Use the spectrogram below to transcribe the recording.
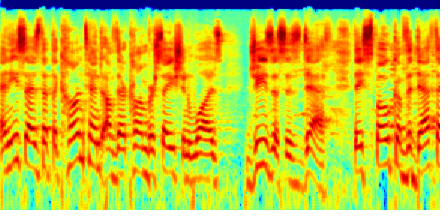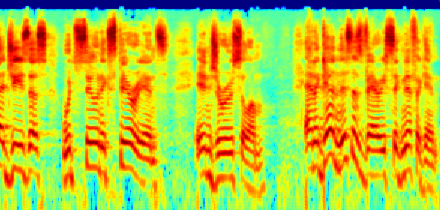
And he says that the content of their conversation was Jesus' death. They spoke of the death that Jesus would soon experience in Jerusalem. And again, this is very significant.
